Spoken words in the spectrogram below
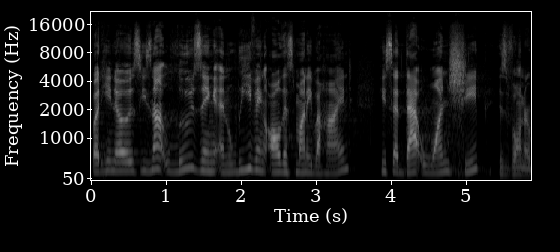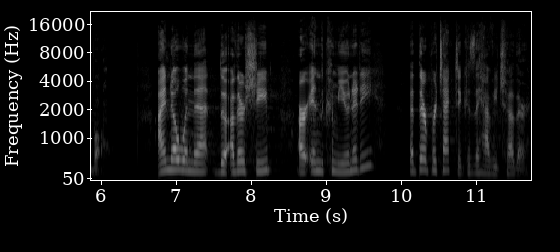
but he knows he's not losing and leaving all this money behind. He said that one sheep is vulnerable. I know when that the other sheep are in the community that they're protected because they have each other.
